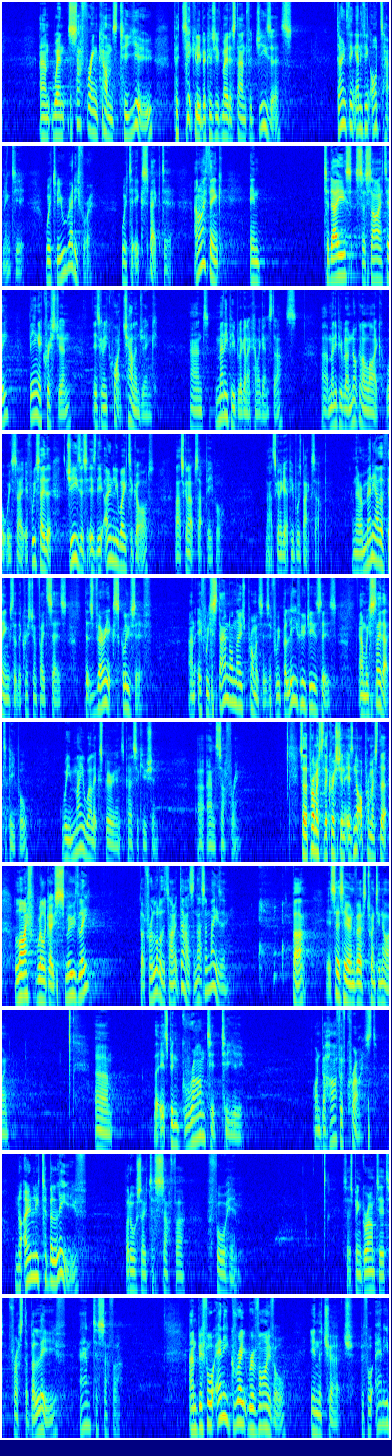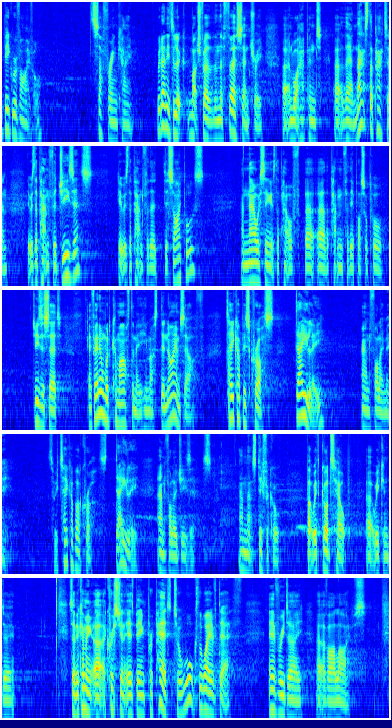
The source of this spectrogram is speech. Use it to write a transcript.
And when suffering comes to you, particularly because you've made a stand for Jesus, don't think anything odd's happening to you. We're to be ready for it, we're to expect it. And I think in today's society, being a Christian is going to be quite challenging. And many people are going to come against us. Uh, many people are not going to like what we say. If we say that Jesus is the only way to God, that's going to upset people. That's going to get people's backs up. And there are many other things that the Christian faith says that's very exclusive. And if we stand on those promises, if we believe who Jesus is, and we say that to people, we may well experience persecution uh, and suffering. So the promise to the Christian is not a promise that life will go smoothly, but for a lot of the time it does, and that's amazing. But it says here in verse 29 um, that it's been granted to you on behalf of Christ not only to believe, but also to suffer for him. So it's been granted for us to believe and to suffer. And before any great revival in the church, before any big revival, suffering came. We don't need to look much further than the first century uh, and what happened uh, then. That's the pattern. It was the pattern for Jesus, it was the pattern for the disciples, and now we're seeing it's the pattern, uh, uh, the pattern for the Apostle Paul. Jesus said, If anyone would come after me, he must deny himself, take up his cross daily, and follow me. So we take up our cross daily and follow Jesus. And that's difficult, but with God's help, uh, we can do it. So, becoming a Christian is being prepared to walk the way of death every day uh, of our lives.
